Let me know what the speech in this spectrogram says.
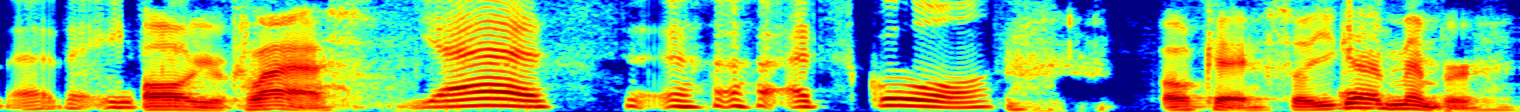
the, the eighth Oh, grade your class. class. Yes, at school. Okay, so you got to And remember,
